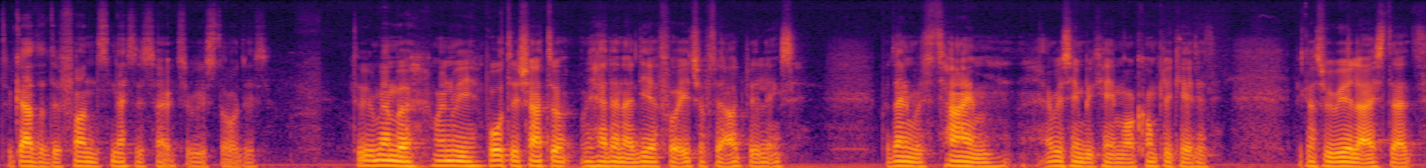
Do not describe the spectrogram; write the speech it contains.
to gather the funds necessary to restore this. Do you remember when we bought the chateau, we had an idea for each of the outbuildings, but then with time, everything became more complicated because we realized that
